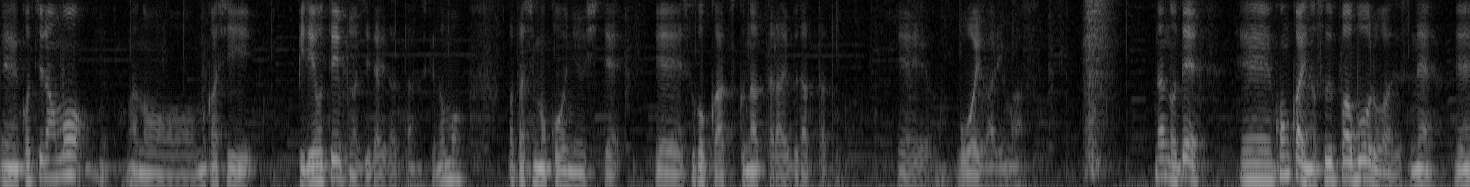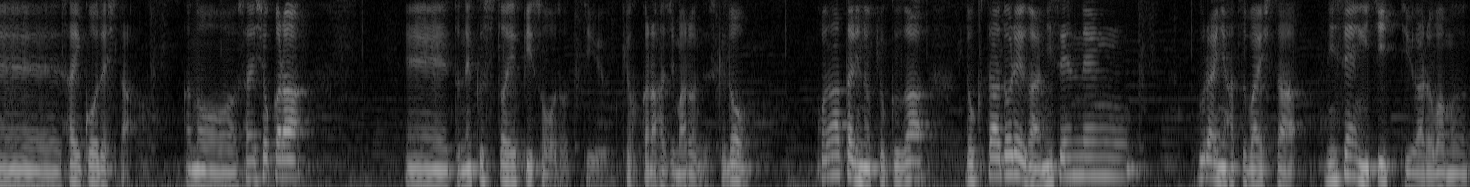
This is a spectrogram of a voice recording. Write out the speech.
えー、こちらも、あの昔ビデオテープの時代だったんですけども私も購入して、え、すごく熱くなったライブだったと、えー、覚えがあります。なので、え、今回のスーパーボールはですね、え、最高でした。あの最初から「えーと、ネクストエピソード」っていう曲から始まるんですけどこの辺りの曲がドクター・ドレイが2000年ぐらいに発売した「2001」っていうアルバム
